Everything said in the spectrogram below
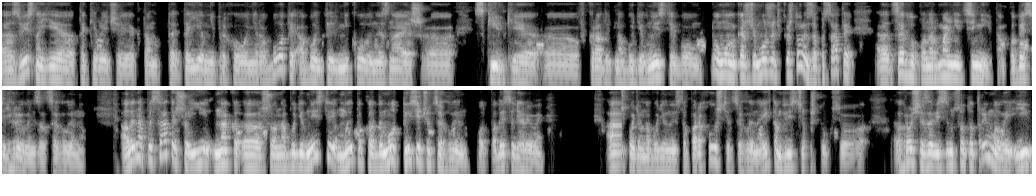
е, звісно, є такі речі, як там таємні приховані роботи, або ти ніколи не знаєш, е, скільки е, вкрадуть на будівництві, бо ну, умовно кажучи, можуть в кошторис записати цеглу по нормальній ціні, там по 10 гривень за цеглину. Але написати, що її на що на будівництві ми покладемо тисячу цеглин, от по 10 гривень. А потім на будівництво парахушці цеглина, їх там 200 штук всього. Гроші за 800 отримали і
